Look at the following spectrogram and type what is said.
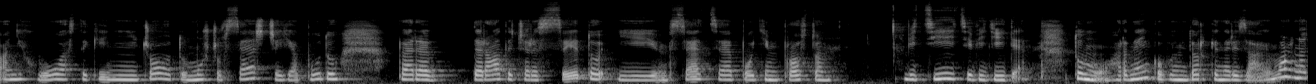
ані хвостики, ні нічого, тому що все ще я буду перетирати через сито і все це потім просто відсіється, відійде. Тому гарненько помідорки нарізаю. Можна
